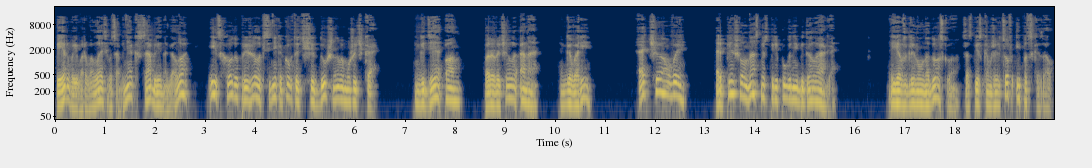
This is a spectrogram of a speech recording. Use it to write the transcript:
первой ворвалась в особняк с саблей наголо и сходу прижала к стене какого-то тщедушного мужичка. «Где он?» — прорычала она. «Говори». «О чем вы?» — опешил насмерть перепуганный бедолага. Я взглянул на доску со списком жильцов и подсказал.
